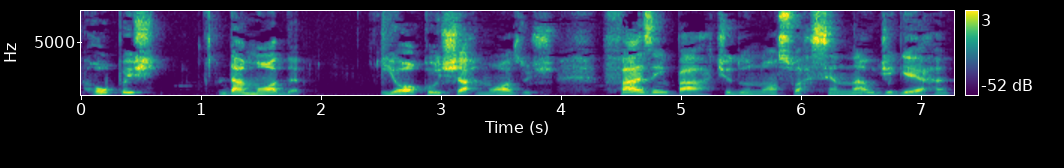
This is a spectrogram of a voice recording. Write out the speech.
roupas da moda e óculos charmosos fazem parte do nosso arsenal de guerra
